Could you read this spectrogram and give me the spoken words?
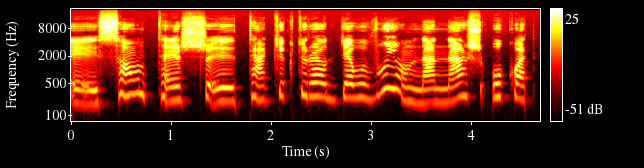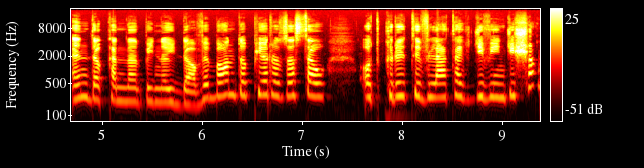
y, są też y, takie, które oddziaływują na nasz układ endokannabinoidowy, bo on dopiero został odkryty w latach 90.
